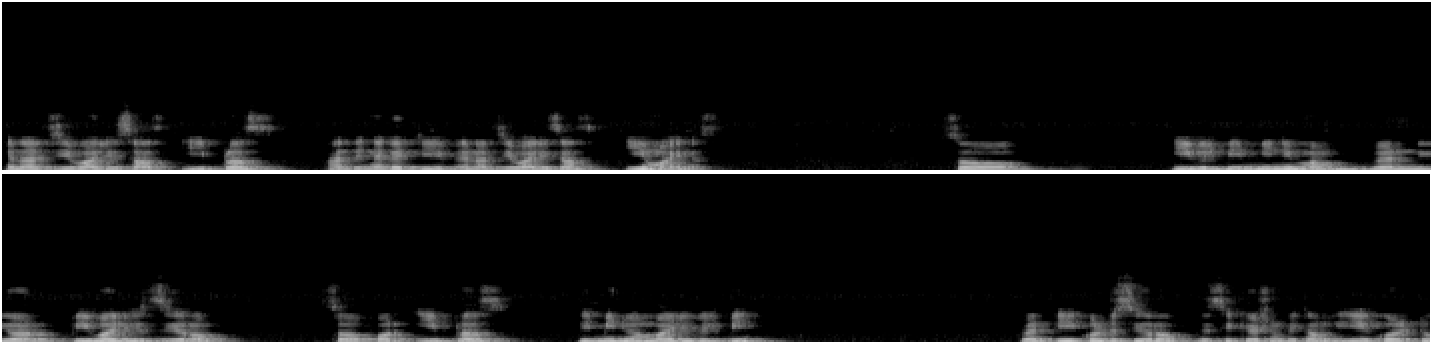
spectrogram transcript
energy values as E plus and the negative energy values as E minus. So E will be minimum when your P value is 0. So for E plus, the minimum value will be when p equal to 0 this equation become e equal to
